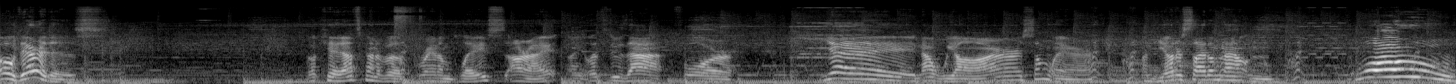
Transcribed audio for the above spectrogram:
Oh, there it is. Okay, that's kind of a random place. Alright, let's do that for... Yay! Now we are somewhere on the other side of the mountain. Whoa!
